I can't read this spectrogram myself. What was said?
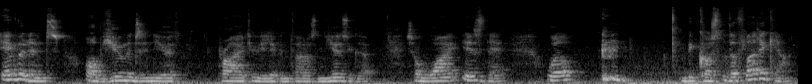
evidence of humans in the earth prior to 11,000 years ago. So why is that? Well, because of the flood account.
